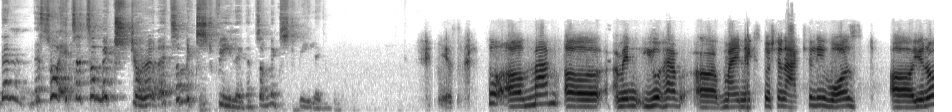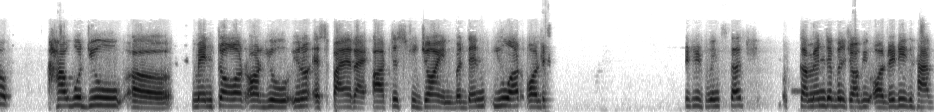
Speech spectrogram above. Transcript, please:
then so it's it's a mixture it's a mixed feeling it's a mixed feeling yes so, uh, ma'am, uh, I mean, you have uh, my next question actually was, uh, you know, how would you uh, mentor or you, you know, aspire artists to join? But then you are already doing such commendable job. You already have,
